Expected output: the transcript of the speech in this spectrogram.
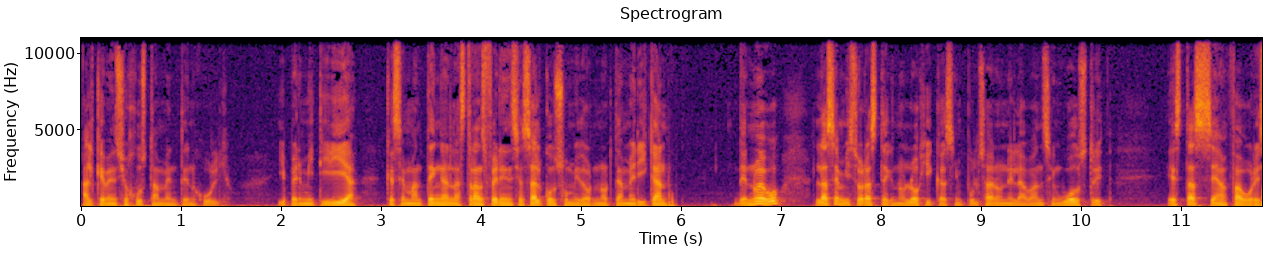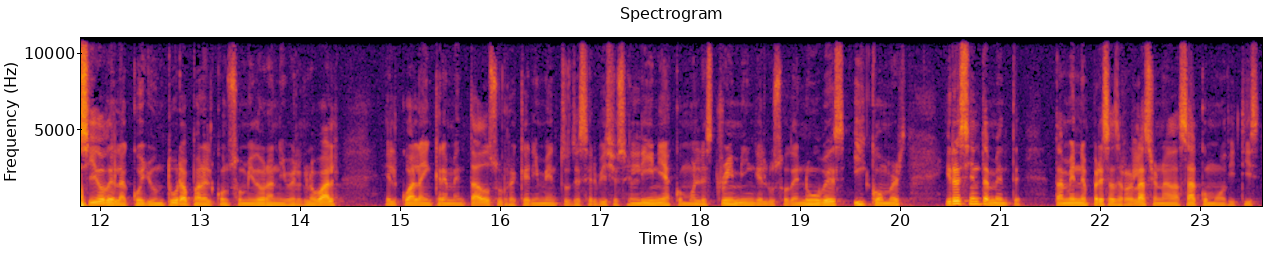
al que venció justamente en julio y permitiría que se mantengan las transferencias al consumidor norteamericano. De nuevo, las emisoras tecnológicas impulsaron el avance en Wall Street. Estas se han favorecido de la coyuntura para el consumidor a nivel global, el cual ha incrementado sus requerimientos de servicios en línea como el streaming, el uso de nubes, e-commerce y recientemente también empresas relacionadas a commodities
